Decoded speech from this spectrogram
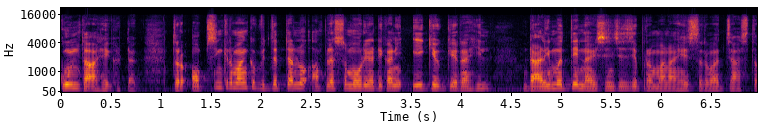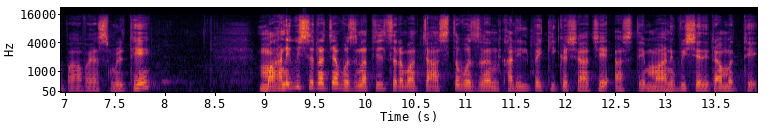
कोणता आहे घटक? तर ऑप्शन क्रमांक विद्यार्थ्यांनो आपल्यासमोर या ठिकाणी एक योग्य राहील. डाळीमध्ये नायसिनचे जे प्रमाण आहे सर्वात जास्त पाहावयास मिळते. मानवी शरीराच्या वजनातील सर्वात जास्त वजन खालीलपैकी कशाचे असते? मानवी शरीरामध्ये.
